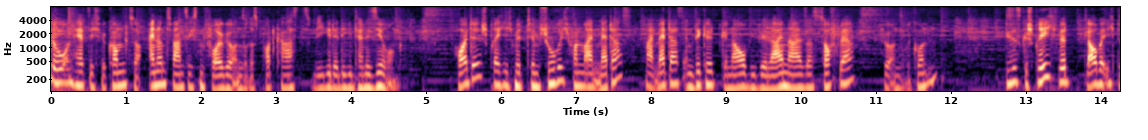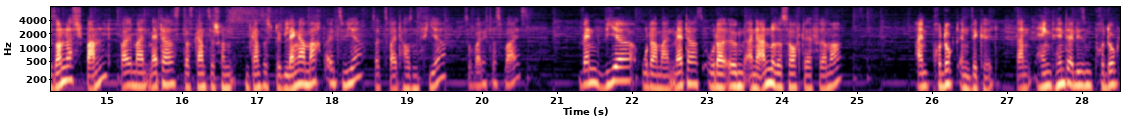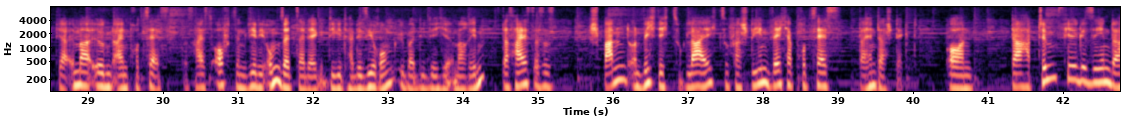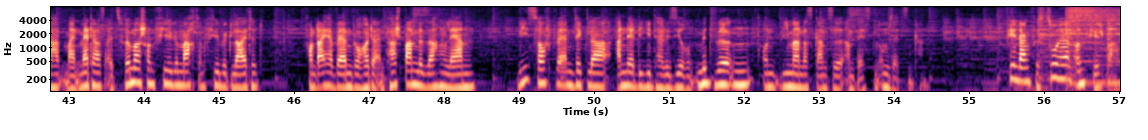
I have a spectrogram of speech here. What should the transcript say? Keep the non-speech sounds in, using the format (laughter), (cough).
Hallo und herzlich willkommen zur 21. Folge unseres Podcasts Wege der Digitalisierung. Heute spreche ich mit Tim Schurich von Mind Matters. Mind Matters entwickelt genau wie wir Lionizers Software für unsere Kunden. Dieses Gespräch wird, glaube ich, besonders spannend, weil Mind Matters das Ganze schon ein ganzes Stück länger macht als wir, seit 2004, soweit ich das weiß. Wenn wir oder Mind Matters oder irgendeine andere Softwarefirma ein Produkt entwickelt, dann hängt hinter diesem Produkt ja immer irgendein Prozess. Das heißt, oft sind wir die Umsetzer der Digitalisierung, über die wir hier immer reden. Das heißt, es ist spannend und wichtig zugleich zu verstehen, welcher Prozess dahinter steckt. Und da hat Tim viel gesehen, da hat Mind Matters als Firma schon viel gemacht und viel begleitet. Von daher werden wir heute ein paar spannende Sachen lernen, wie Softwareentwickler an der Digitalisierung mitwirken und wie man das Ganze am besten umsetzen kann. Vielen Dank fürs Zuhören und viel Spaß.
